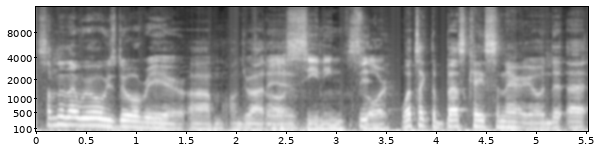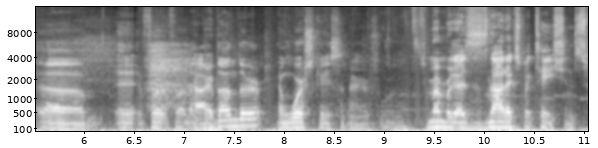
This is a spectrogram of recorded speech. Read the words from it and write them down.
something that we always do over here, um, Andrade Oh, is seating see- floor. what's like the best case scenario and uh, um, eh, for, for like Alright. the Thunder and worst case scenario for them. Remember, guys, it's not expectations,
